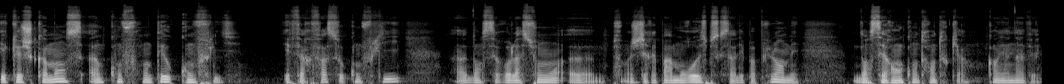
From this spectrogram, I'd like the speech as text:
et que je commence à me confronter au conflit et faire face au conflit euh, dans ces relations, euh, je dirais pas amoureuses parce que ça allait pas plus loin, mais dans ces rencontres en tout cas, quand il y en avait.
